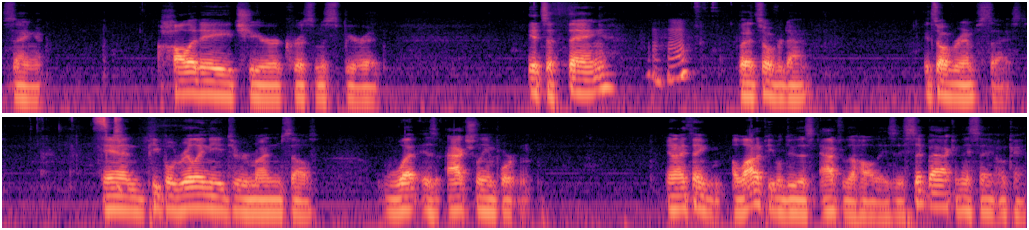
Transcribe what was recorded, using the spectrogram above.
saying holiday cheer, Christmas spirit. It's a thing, mm-hmm. but it's overdone. It's overemphasized. And people really need to remind themselves what is actually important. And I think a lot of people do this after the holidays. They sit back and they say, okay,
